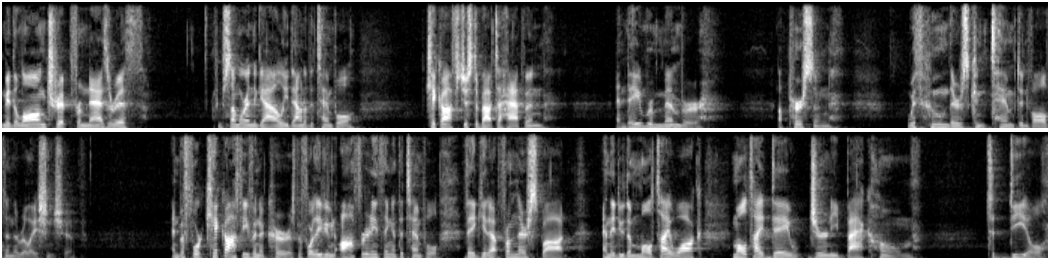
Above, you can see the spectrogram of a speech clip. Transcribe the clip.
Made the long trip from Nazareth, from somewhere in the Galilee down to the temple. Kickoff's just about to happen. And they remember a person with whom there's contempt involved in the relationship. And before kickoff even occurs, before they've even offered anything at the temple, they get up from their spot and they do the multi walk, multi day journey back home to deal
